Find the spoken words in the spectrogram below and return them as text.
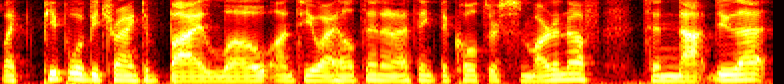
Like people would be trying to buy low on T.Y. Hilton, and I think the Colts are smart enough to not do that.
